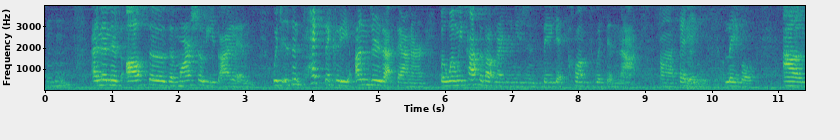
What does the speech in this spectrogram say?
Mhm. And then there's also the Marshallese Islands, which isn't technically under that banner, but when we talk about Micronesians, they get clumped within that uh, heading, label. Um,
